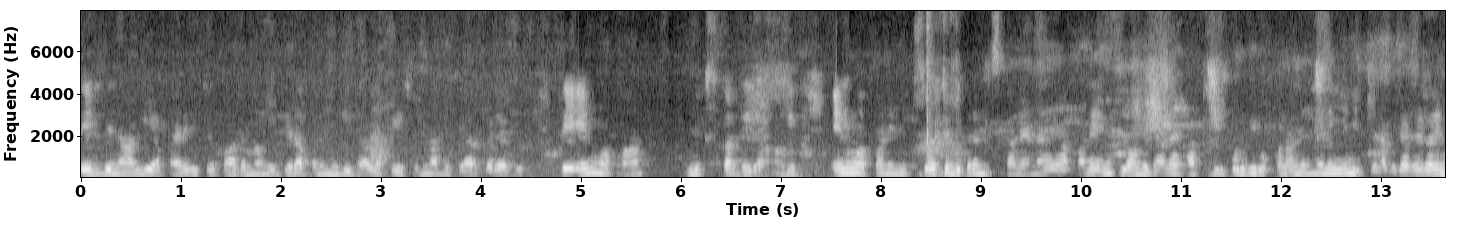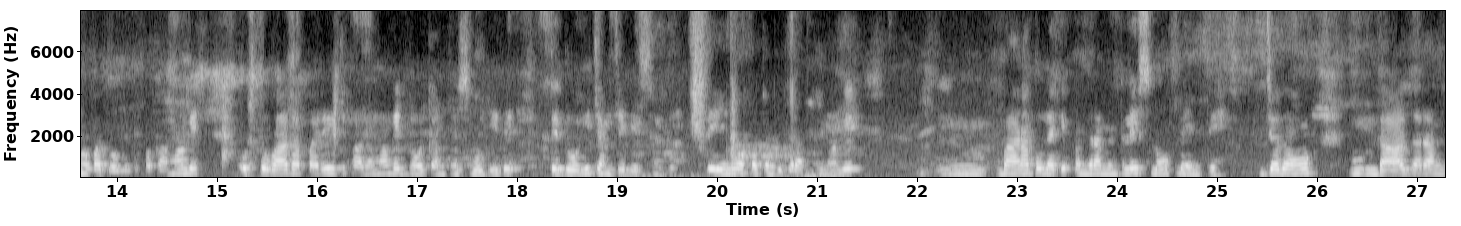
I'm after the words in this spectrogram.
ਤੇ ਇਸ ਦੇ ਨਾਲ ਹੀ ਆਪਾਂ ਇਹਦੇ ਵਿੱਚ ਪਾ ਦੇਵਾਂਗੇ ਜਿਹੜਾ ਆਪਾਂ ਨੇ ਮੂੰਗੀ ਦਾਲ ਦਾ ਪੇਸਟ ਬਣਾ ਕੇ ਤਿਆਰ ਕਰਿਆ ਸੀ। ਤੇ ਇਹਨੂੰ ਆਪਾਂ ਮਿਕਸ ਕਰਦੇ ਜਾਵਾਂਗੇ। ਇਹਨੂੰ ਆਪਾਂ ਨੇ ਮਿਕਸ ਚੰਗੀ ਤਰ੍ਹਾਂ ਮਿਕਸ ਕਰ ਲੈਣਾ ਹੈ। ਆਪਾਂ ਨੇ ਇਹਨੂੰ ਫਲਾਉਂਦੇ ਜਾਣਾ ਹੈ। ਹੱਥ ਬਿਲਕੁਲ ਵੀ ਰੋਕਣਾ ਨਹੀਂ ਹੈ ਨਹੀਂ ਇਹ ਨੀਚੇ ਲੱਗ ਜਾਵੇਗਾ। ਇਹਨੂੰ ਆਪਾਂ 2 ਮਿੰਟ ਪਕਾਵਾਂਗੇ। ਉਸ ਤੋਂ ਬਾਅਦ ਆਪਾਂ ਇਹਦੇ ਵਿੱਚ ਪਾ ਦੇਵਾਂਗੇ 2 ਚਮਚੇ ਸੂਜੀ ਦੇ ਤੇ 2 ਹੀ ਚਮਚੇ ਬੇਸਣ ਦੇ। ਤੇ ਇਹਨੂੰ ਆਪਾਂ ਚੰਗੀ ਤਰ੍ਹਾਂ ਭੁੰਨਾਂਗੇ ਅਮ, 12 ਤੋਂ ਲੈ ਕੇ 15 ਮਿੰਟ ਲਈ ਸਲੋ ਫਲੇਮ ਤੇ। ਜਦੋਂ ਦਾਲ ਦਾ ਰੰਗ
